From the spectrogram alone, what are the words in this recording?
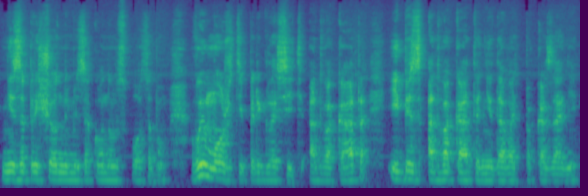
незапрещенными законом способом. Вы можете пригласить адвоката и без адвоката не давать показаний.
